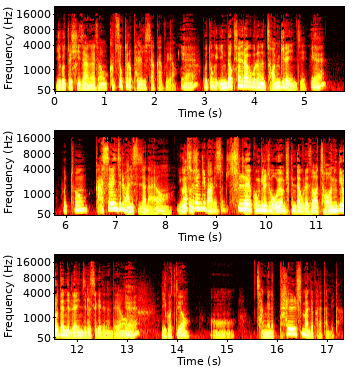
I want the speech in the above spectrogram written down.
이것도 시장에서 급속도로 팔리기 시작하고요. 예. 보통 그 인덕션이라고 부르는 전기레인지. 예. 보통 가스레인지를 많이 쓰잖아요. 이것도 가스레인지 많이 쓰죠. 실내 공기를 좀 오염시킨다고 그래서 전기로 된 레인지를 쓰게 되는데요. 예. 이것도요. 어, 작년에 80만 대 팔았답니다.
